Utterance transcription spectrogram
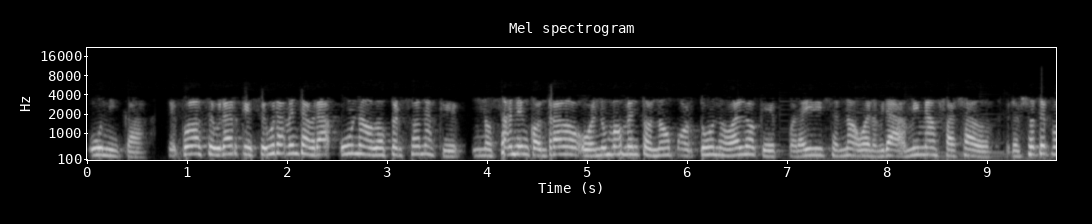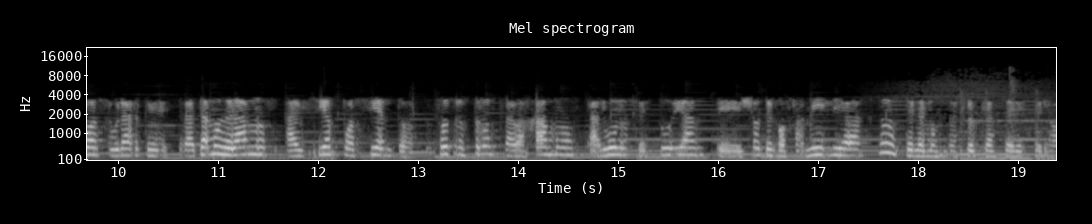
única te puedo asegurar que seguramente habrá una o dos personas que nos han encontrado o en un momento no oportuno o algo que por ahí dicen, no, bueno, mira, a mí me han fallado, pero yo te puedo asegurar que tratamos de darnos al 100%. Nosotros todos trabajamos, algunos estudian, eh, yo tengo familia, todos tenemos nuestros quehaceres, pero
